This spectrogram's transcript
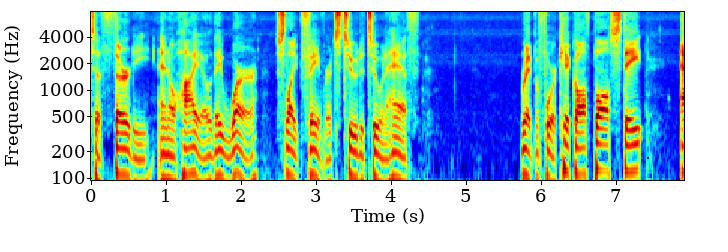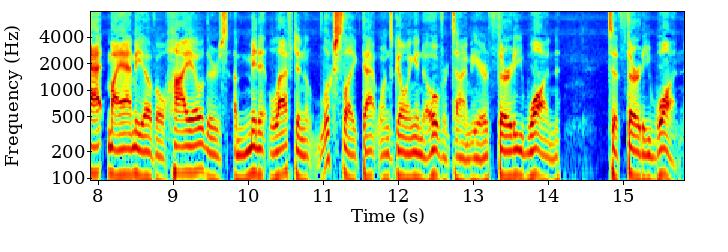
to 30, and Ohio they were slight favorites, two to two and a half. Right before kickoff, Ball State at Miami of Ohio. There's a minute left, and it looks like that one's going into overtime here, 31 to 31.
